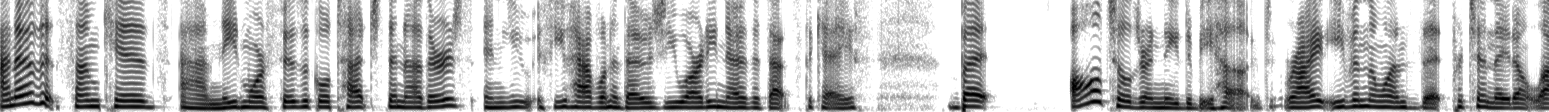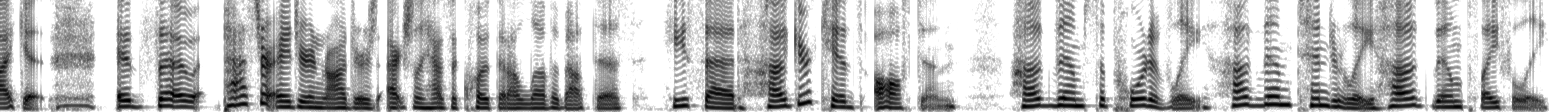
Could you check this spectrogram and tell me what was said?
I know that some kids um, need more physical touch than others. And you if you have one of those, you already know that that's the case. But all children need to be hugged, right? Even the ones that pretend they don't like it. And so, Pastor Adrian Rogers actually has a quote that I love about this. He said, Hug your kids often, hug them supportively, hug them tenderly, hug them playfully.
